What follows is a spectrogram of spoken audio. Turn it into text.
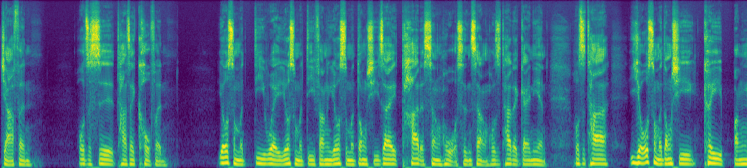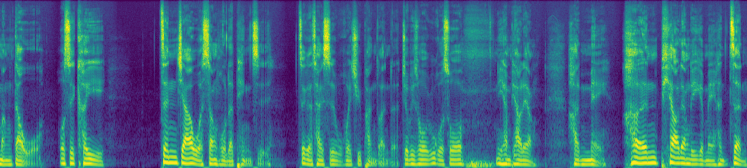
加分，或者是他在扣分，有什么地位，有什么地方，有什么东西在他的生活身上，或是他的概念，或是他有什么东西可以帮忙到我，或是可以增加我生活的品质。这个才是我会去判断的。就比如说，如果说你很漂亮、很美、很漂亮的一个美，很正，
